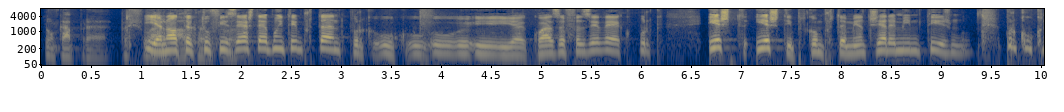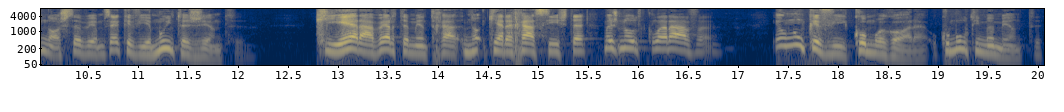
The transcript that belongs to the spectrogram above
estão cá para, para E a nota a que tu fizeste é muito importante, porque o, o, o, e é quase a fazer deco, porque este, este tipo de comportamento gera mimetismo. Porque o que nós sabemos é que havia muita gente que era abertamente que era racista, mas não o declarava. Eu nunca vi, como agora, como ultimamente,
